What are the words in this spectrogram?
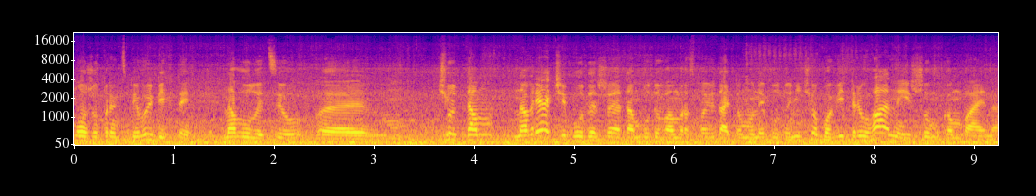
можу, в принципі, вибігти на вулицю. Е, Чуть там навряд чи буде, що я там буду вам розповідати, тому не буду нічого, бо вітрюгани і шум комбайна.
